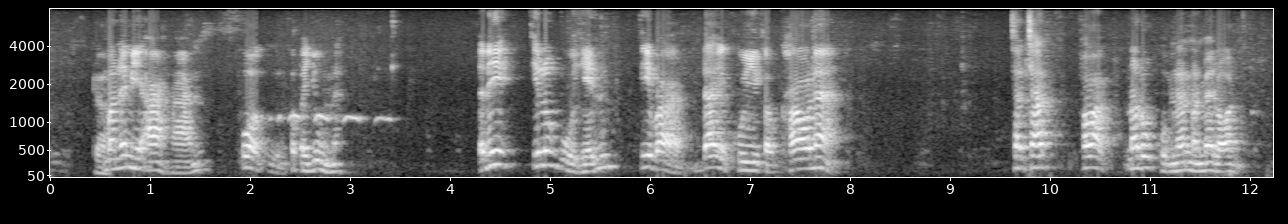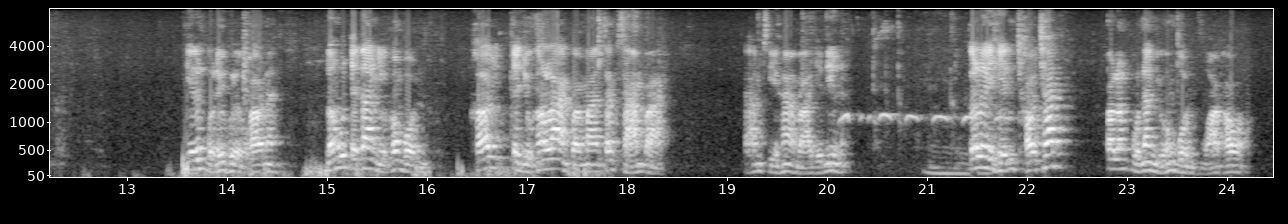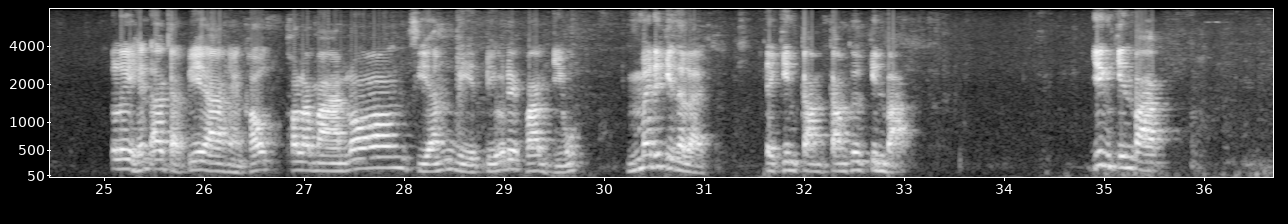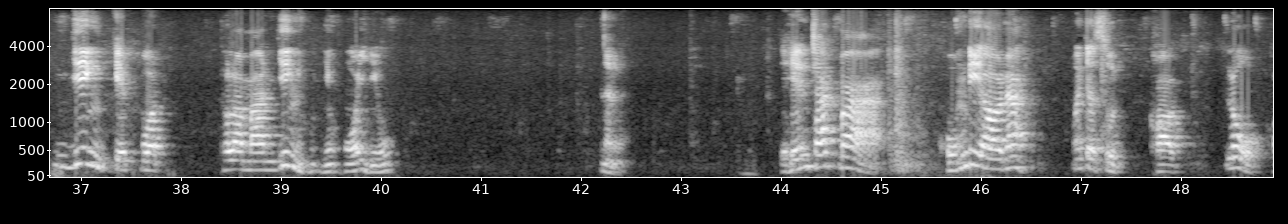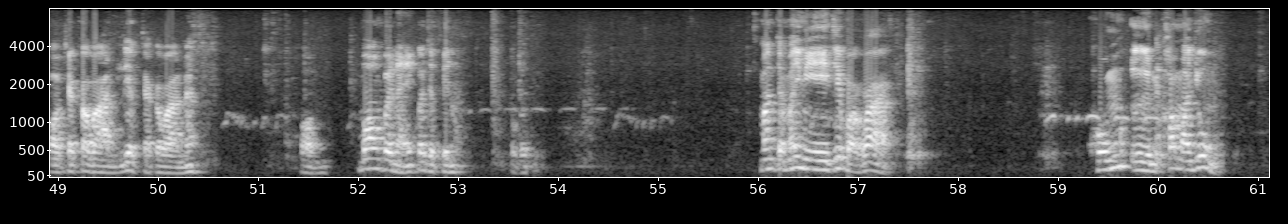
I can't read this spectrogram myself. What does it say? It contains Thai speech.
ครับมันไม่มีอาหารพวกอื่นก็ไปยุ่งนะแต่นี้ที่หลวงปู่เห็นที่ว่าได้คุยกับเขานะ่ะชัดๆ เพราะว่านรกกลุ่มนั้นมันไม่ร้อน ที่หลวงปู่ได้คุยกับเขานะหลวงปู่จะนั่งอยู่ข้างบน เขาจะอยู่ข้างล่างประมาณสักสามบาทสามสี่ห้าบาทอยู่นี่แหละอืมก็เลยเห็นเขาชัดเพราะหลวงปู่นั่งอยู่ข้างบนหัวเขาอะก็เลยเห็นอากับปิยาแห่งเขาทรมานร้องเสียงหวีดผิวด้วยความหิว ไม่ได้กินอะไร แต่กินกรรมกรรมคือกินบาปยิ่งกินบาปยิ่งเจ็บปวดทรมานยิ่งหิวโหยหิวนั่นแหละจะเห็นชัดว่า ขุมเดียวนะ มันจะสุดขอบโลกขอบจักรวาลเรียกจักรวาลนะผมมองไปไหนก็จะเป็นปกติ มันจะไม่มีที่บอกว่าขุมอื่นเข้ามายุ่ง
